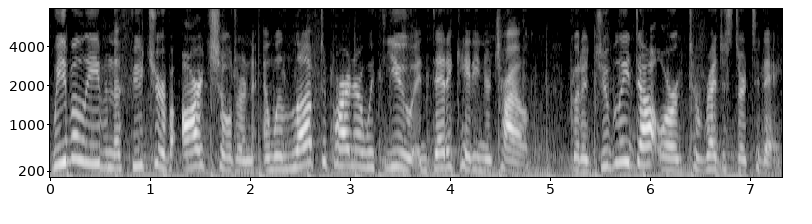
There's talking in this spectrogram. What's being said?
We believe in the future of our children and would love to partner with you in dedicating your child. Go to jubilee.org to register today.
